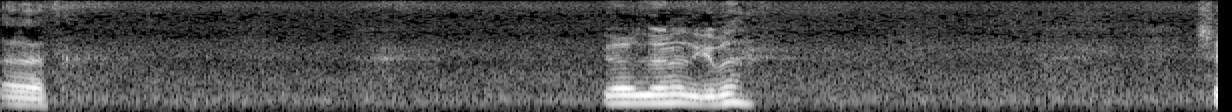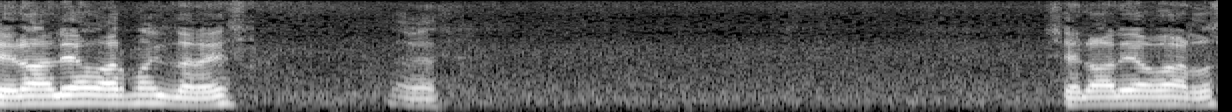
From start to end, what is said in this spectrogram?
Evet. Gördüğünüz gibi şelaleye varmak üzereyiz. Evet. Şelaleye vardık.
